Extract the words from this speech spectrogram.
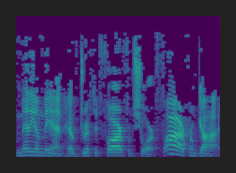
many a man have drifted far from shore, far from God.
